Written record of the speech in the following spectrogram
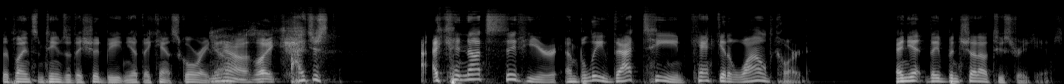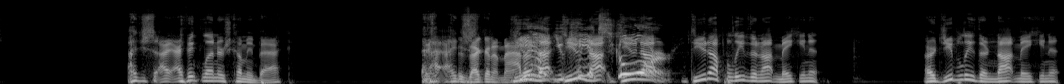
they're playing some teams that they should beat and yet they can't score right now. Yeah, like I just I cannot sit here and believe that team can't get a wild card, and yet they've been shut out two straight games. I just I, I think Leonard's coming back. And I, I Is that going to do matter? you not you do you can't not do you not score. do you not believe they're not making it, or do you believe they're not making it?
